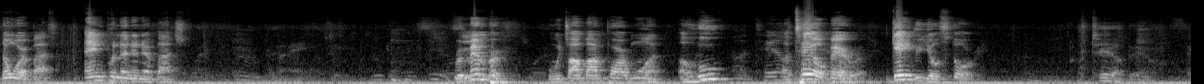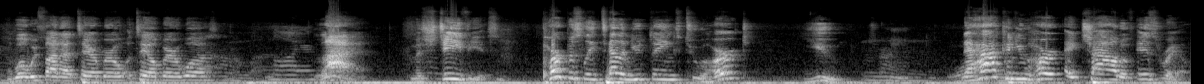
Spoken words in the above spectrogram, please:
Don't worry about it. I ain't putting nothing in there about you. Mm. Remember, what we talked about in part one, a who, a talebearer, gave you your story. Tailbearer. And what we found out a talebearer, a talebearer was? Liar. Lying, mischievous, purposely telling you things to hurt you. Now, how can you hurt a child of Israel?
